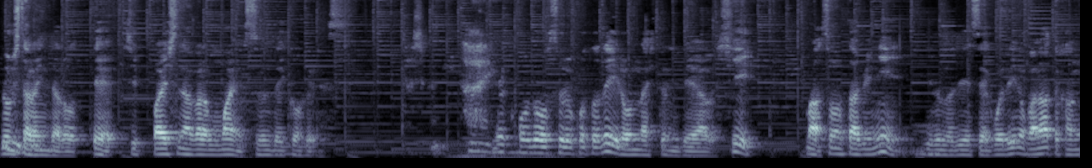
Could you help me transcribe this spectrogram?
どうしたらいいんだろうって失敗しながらも前に進んでいくわけです。確かに。はい。で、行動することでいろんな人に出会うし、まあその度に自分の人生これでいいのかなと考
